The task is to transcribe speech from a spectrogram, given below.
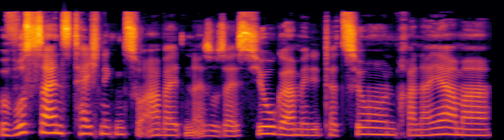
Bewusstseinstechniken zu arbeiten, also sei es Yoga, Meditation, Pranayama,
